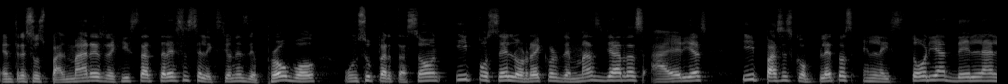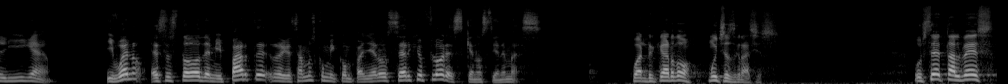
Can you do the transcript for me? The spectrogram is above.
Entre sus palmares registra 13 selecciones de Pro Bowl, un supertazón y posee los récords de más yardas aéreas y pases completos en la historia de la liga. Y bueno, eso es todo de mi parte. Regresamos con mi compañero Sergio Flores, que nos tiene más. Juan Ricardo, muchas gracias. Usted tal vez,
